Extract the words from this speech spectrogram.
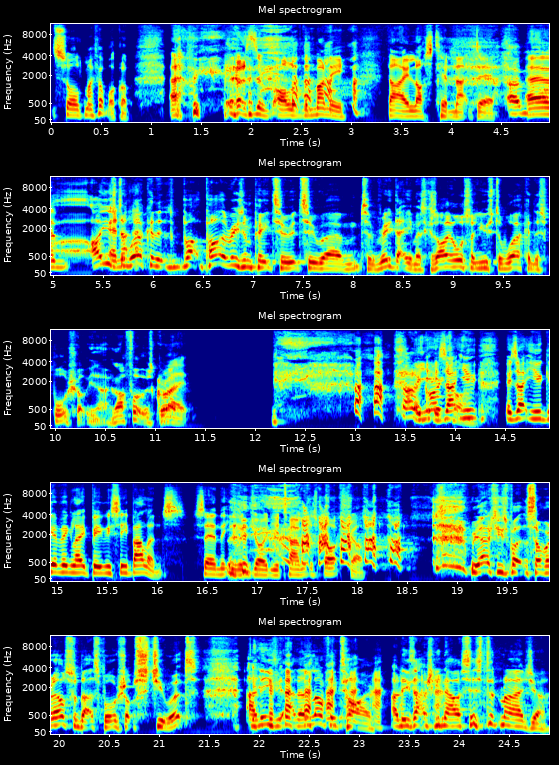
sold my football club uh, because of all of the money that I lost him that day. Um, Um, I used to work at the, but part of the reason, Pete, to to um, to read that email is because I also used to work at the sports shop, you know, and I thought it was great. Right. I had a Are you- is that time. you? Is that you giving like BBC Balance, saying that you enjoyed your time at the sports shop? We actually spoke to someone else from that sports shop, Stuart, and he's had a lovely time. And he's actually now assistant manager.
